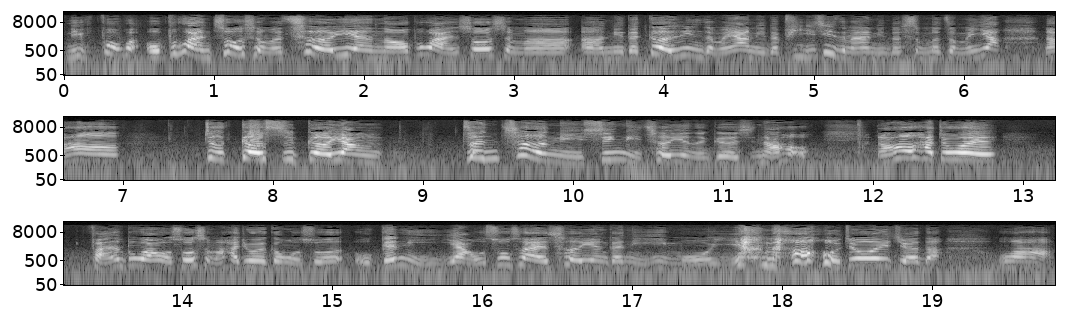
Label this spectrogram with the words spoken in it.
你不管我不管做什么测验哦，不管说什么呃，你的个性怎么样，你的脾气怎么样，你的什么怎么样，然后。”就各式各样侦测你心理测验的个性，然后，然后他就会，反正不管我说什么，他就会跟我说，我跟你一样，我做出来的测验跟你一模一样，然后我就会觉得，哇，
